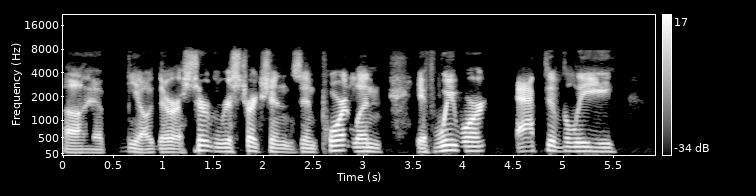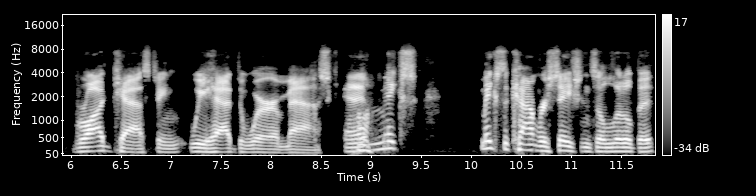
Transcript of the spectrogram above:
Uh, you know, there are certain restrictions in Portland. If we weren't actively broadcasting, we had to wear a mask, and huh. it makes makes the conversations a little bit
